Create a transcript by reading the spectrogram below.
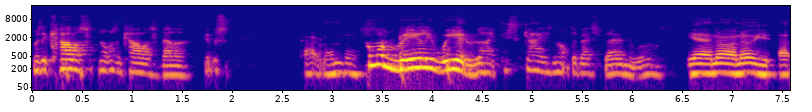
Was it Carlos? No, it wasn't Carlos Vela. It was Can't remember. someone really weird. We were like, "This guy is not the best player in the world." Yeah, no, I know you. Uh,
